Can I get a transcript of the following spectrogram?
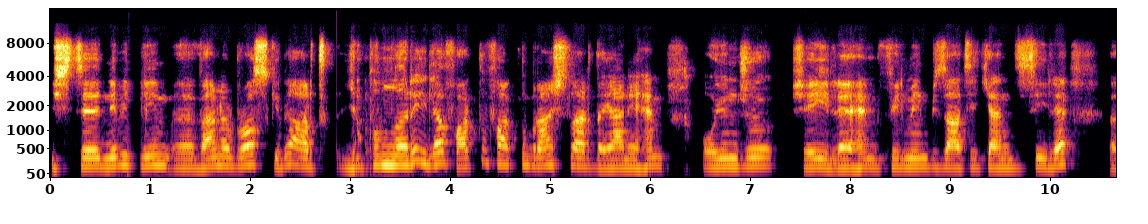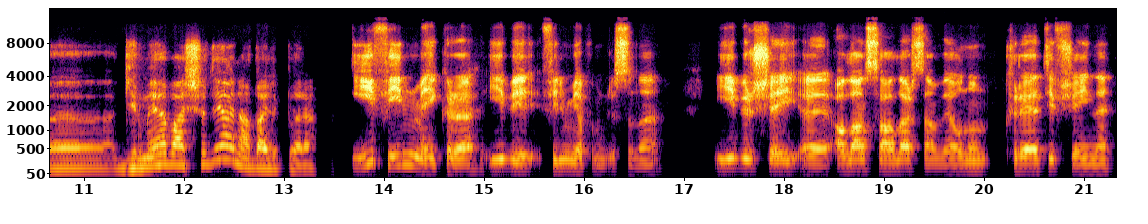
işte ne bileyim e, Warner Bros gibi artık yapımlarıyla farklı farklı branşlarda yani hem oyuncu şeyiyle hem filmin bizatihi kendisiyle e, girmeye başladı yani adaylıklara. İyi filmmaker'a, iyi bir film yapımcısına, iyi bir şey e, alan sağlarsan ve onun kreatif şeyine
